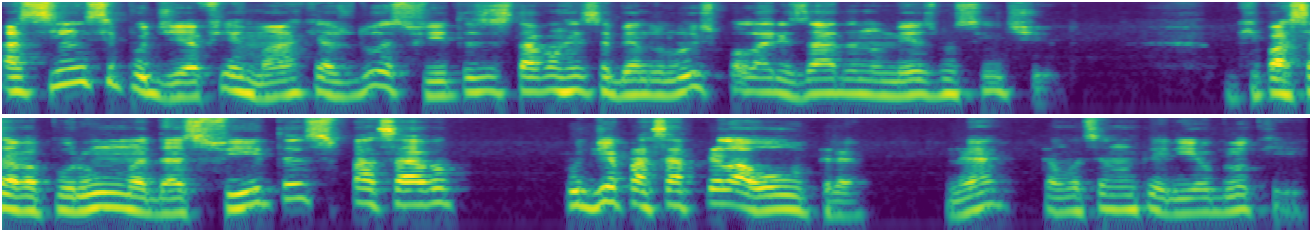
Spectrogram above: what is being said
Assim, se podia afirmar que as duas fitas estavam recebendo luz polarizada no mesmo sentido que passava por uma das fitas passava podia passar pela outra, né? Então você não teria o bloqueio.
